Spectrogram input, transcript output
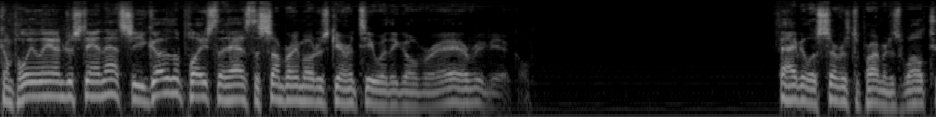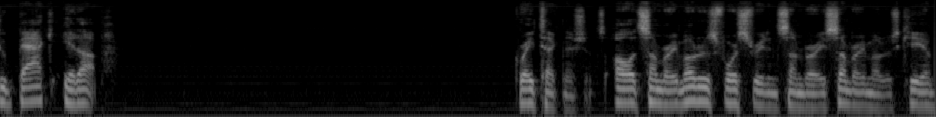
Completely understand that. So you go to the place that has the Sunbury Motors guarantee where they go over every vehicle. Fabulous service department as well to back it up. Great technicians. All at Sunbury Motors, 4th Street in Sunbury, Sunbury Motors Kia.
